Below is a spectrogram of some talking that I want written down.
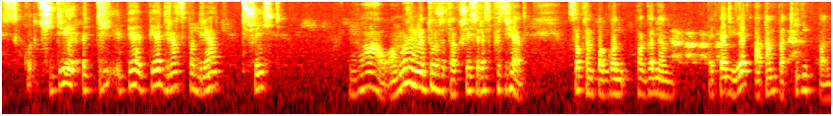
Сколько? 4, 3, 5, 5 раз подряд, 6. Вау, а можно мне тоже так 6 раз подряд? Сколько там по, год, по годам? По 5 лет, а там по 3, по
